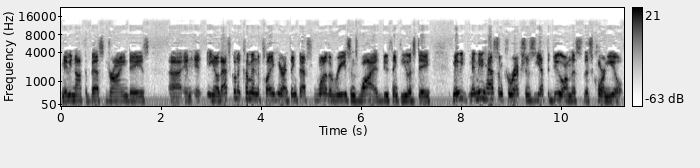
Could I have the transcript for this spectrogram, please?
maybe not the best drying days. Uh, and it, you know, that's going to come into play here. I think that's one of the reasons why I do think the USDA maybe maybe has some corrections yet to do on this this corn yield.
